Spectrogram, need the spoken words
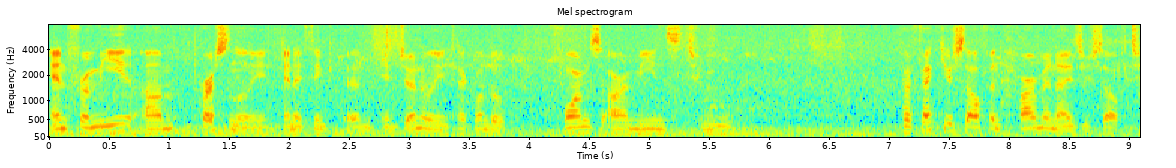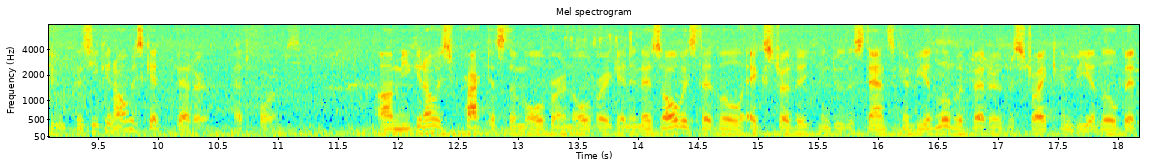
And for me, um, personally, and I think um, in generally in Taekwondo, forms are a means to perfect yourself and harmonize yourself too, because you can always get better at forms um, you can always practice them over and over again. And there's always that little extra that you can do. The stance can be a little bit better. The strike can be a little bit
